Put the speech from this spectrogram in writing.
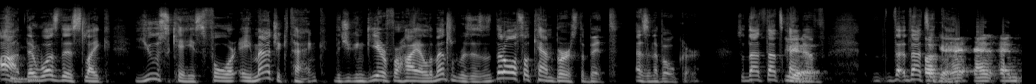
ah, there was this like use case for a magic tank that you can gear for high elemental resistance that also can burst a bit as an evoker. So that's that's kind Yeah. of th- that's a. Okay, and and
